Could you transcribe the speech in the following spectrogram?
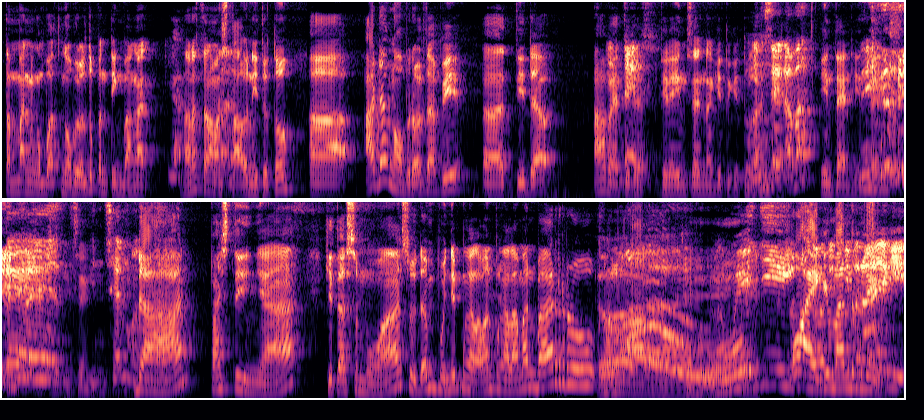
teman ngebuat ngobrol tuh penting banget. Ya. Karena selama setahun itu tuh eh, ada ngobrol tapi eh, tidak apa ya tidak tidak insen gitu gitulah. Insen apa? Inten inten. Vincent Vincent mah. Dan pastinya kita semua sudah mempunyai pengalaman-pengalaman baru. Wow. Magic. Wah, mantep gimana, nih.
